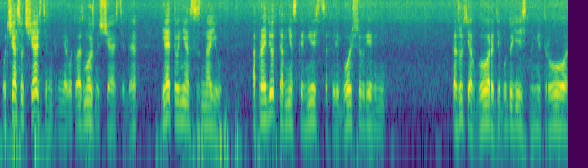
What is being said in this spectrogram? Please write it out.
Вот сейчас вот счастье, например, вот возможность счастья, да, я этого не осознаю. А пройдет там несколько месяцев или больше времени. Окажусь я в городе, буду ездить на метро,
